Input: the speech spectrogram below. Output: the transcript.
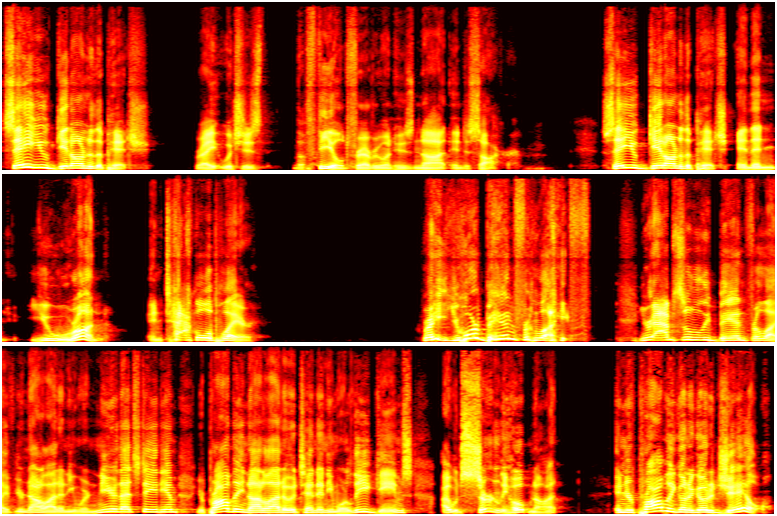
Say you get onto the pitch, right, which is the field for everyone who's not into soccer. say you get onto the pitch and then you run and tackle a player, right? You're banned for life. You're absolutely banned for life. You're not allowed anywhere near that stadium. You're probably not allowed to attend any more league games. I would certainly hope not. And you're probably going to go to jail.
